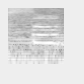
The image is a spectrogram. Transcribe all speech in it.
So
